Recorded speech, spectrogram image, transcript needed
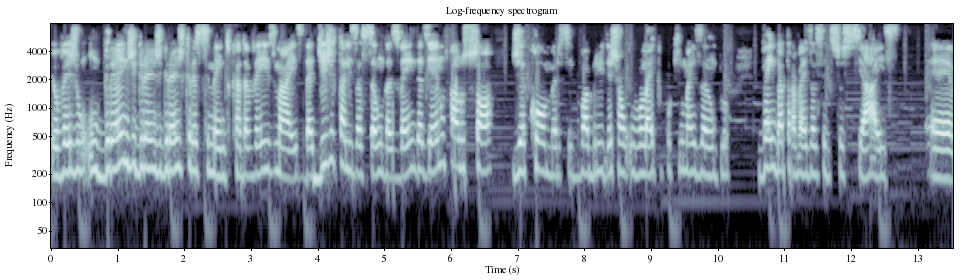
eu vejo um grande, grande, grande crescimento cada vez mais da digitalização das vendas, e aí eu não falo só de e-commerce, vou abrir, deixar o leque um pouquinho mais amplo. Venda através das redes sociais, é,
